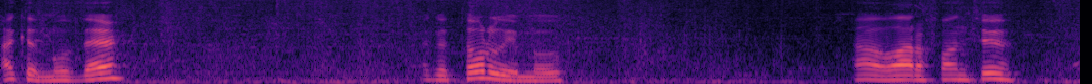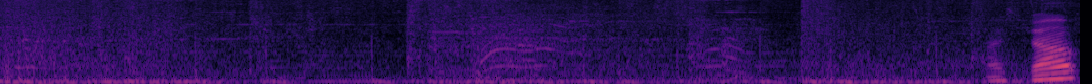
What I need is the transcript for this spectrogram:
I could move there. I could totally move. Had a lot of fun too. Nice job.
